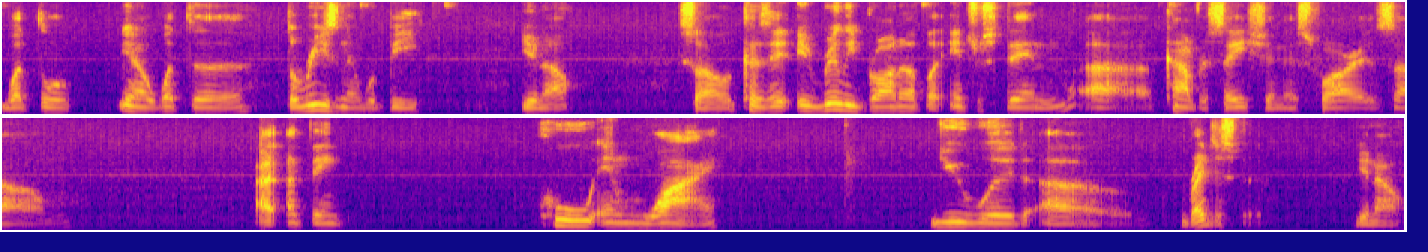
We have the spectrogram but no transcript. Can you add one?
what the you know what the the reasoning would be, you know. So, because it, it really brought up an interesting uh, conversation as far as um, I, I think who and why you would uh, register, you know.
